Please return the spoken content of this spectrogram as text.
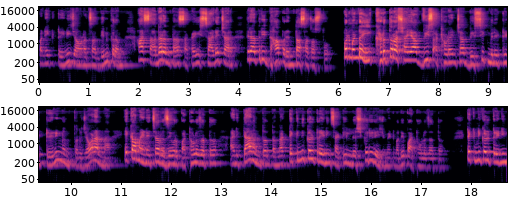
पण एक ट्रेनी जवानाचा दिनक्रम हा साधारणतः सकाळी साडेचार ते रात्री दहापर्यंत असाच असतो. पण मंडळी खडतर अशा या वीस आठवड्यांच्या बेसिक मिलिटरी ट्रेनिंग नंतर जवानांना एका महिन्याच्या रजेवर पाठवलं जातं आणि त्यानंतर त्यांना टेक्निकल ट्रेनिंगसाठी लष्करी रेजिमेंटमध्ये पाठवलं जातं. टेक्निकल ट्रेनिंग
